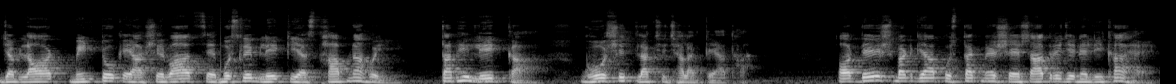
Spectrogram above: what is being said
जब लॉर्ड मिंटो के आशीर्वाद से मुस्लिम लीग की स्थापना हुई, तभी लीग का घोषित लक्ष्य झलक गया था। और देश बट गया पुस्तक में शेषाद्री जी ने लिखा है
